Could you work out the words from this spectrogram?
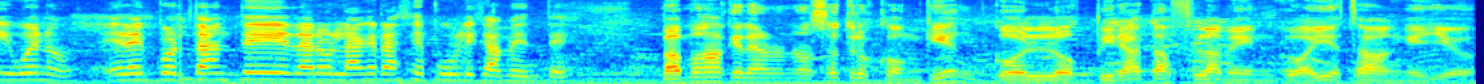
y bueno, era importante daros las gracias públicamente. Vamos a quedarnos nosotros con quién? Con los piratas flamencos, ahí estaban ellos.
